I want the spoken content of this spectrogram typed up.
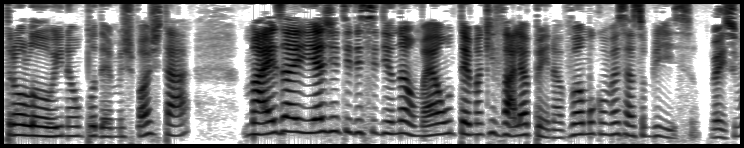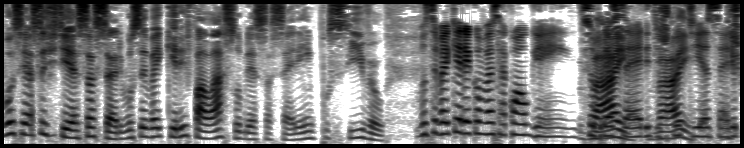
trollou e não pudemos postar. Mas aí a gente decidiu, não, é um tema que vale a pena. Vamos conversar sobre isso. Véi, se você assistir essa série, você vai querer falar sobre essa série. É impossível. Você vai querer conversar com alguém sobre Vai, a série, vai. discutir a série, Discutir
